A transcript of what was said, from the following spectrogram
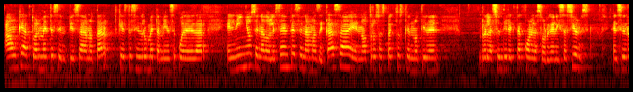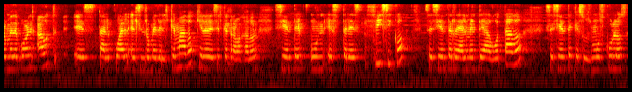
aunque actualmente se empieza a notar que este síndrome también se puede dar en niños, en adolescentes, en amas de casa, en otros aspectos que no tienen relación directa con las organizaciones. El síndrome de burnout es tal cual el síndrome del quemado, quiere decir que el trabajador siente un estrés físico, se siente realmente agotado, se siente que sus músculos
